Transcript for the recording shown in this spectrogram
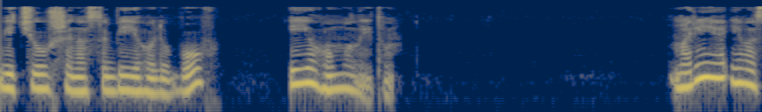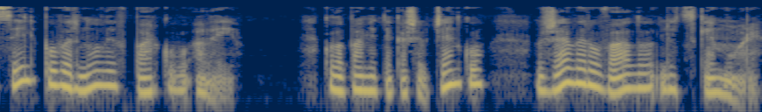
відчувши на собі його любов і його молитву. Марія і Василь повернули в паркову алею. Коло пам'ятника Шевченку вже вирувало людське море.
